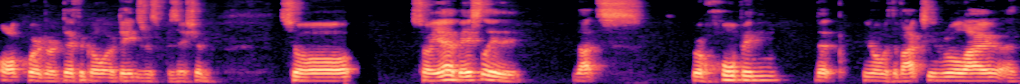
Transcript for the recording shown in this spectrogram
awkward or difficult or dangerous position. So, so yeah, basically, that's we're hoping that you know with the vaccine rollout and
